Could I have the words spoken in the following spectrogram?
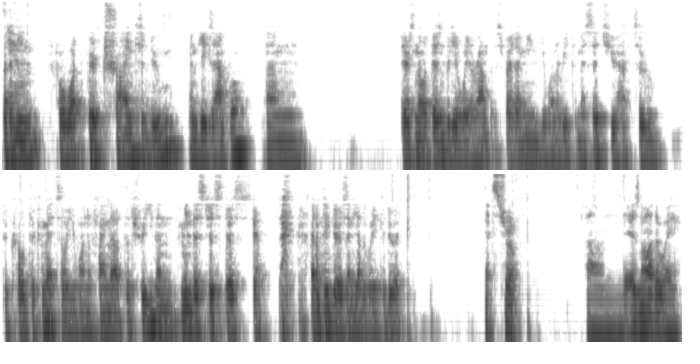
But I mean, for what we're trying to do in the example, um, there's no, there isn't really a way around this, right? I mean, you want to read the message, you have to decode to commit. So you want to find out the tree, then I mean, there's just there's yeah, I don't think there's any other way you could do it. That's true. Um, there is no other way.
